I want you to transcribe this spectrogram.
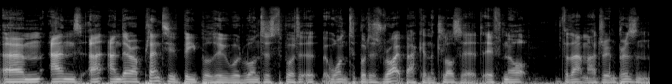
um, and uh, and there are plenty of people who would want us to put uh, want to put us right back in the closet, if not for that matter, in prison.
